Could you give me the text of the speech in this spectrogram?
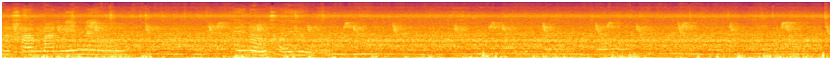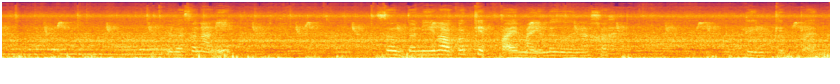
นะคะมัดนิดนึง ให้น้องเขาอยู่ เป็นลักษณะนี้ ส่วนตัวนี้เราก็เก็บปลายไหมเลยนะคะดึงเก็บปลายไหม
